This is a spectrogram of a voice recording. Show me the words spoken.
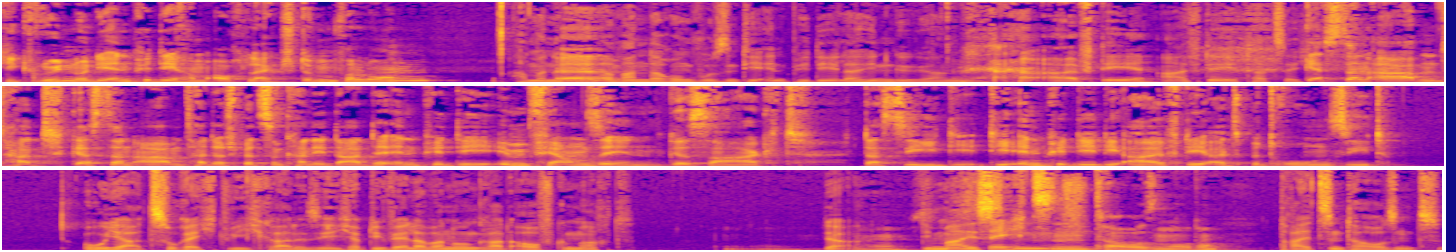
Die Grünen und die NPD haben auch leicht Stimmen verloren. Haben wir eine Ähm. Wählerwanderung? Wo sind die NPDler hingegangen? AfD. AfD, tatsächlich. Gestern Abend hat, gestern Abend hat der Spitzenkandidat der NPD im Fernsehen gesagt, dass sie die, die NPD die AfD als Bedrohung sieht. Oh ja, zu Recht, wie ich gerade sehe. Ich habe die Wählerwanderung gerade aufgemacht. Ja, die meisten 16.000, oder? 13.000.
